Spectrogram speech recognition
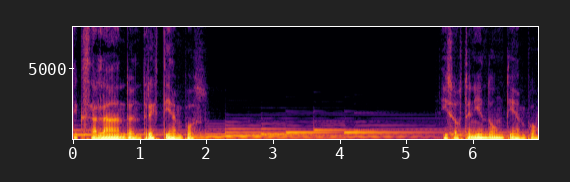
exhalando en tres tiempos y sosteniendo un tiempo.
